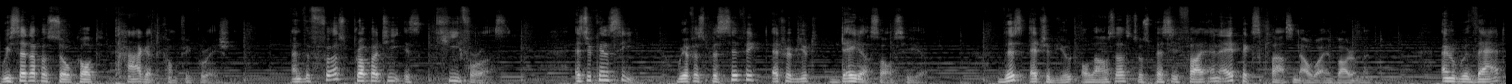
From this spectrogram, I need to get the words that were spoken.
we set up a so-called target configuration. And the first property is key for us. As you can see, we have a specific attribute data source here. This attribute allows us to specify an Apex class in our environment. And with that,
